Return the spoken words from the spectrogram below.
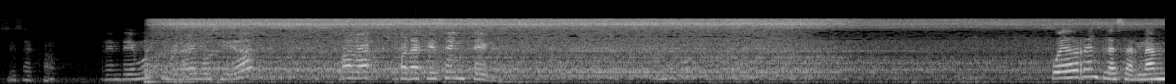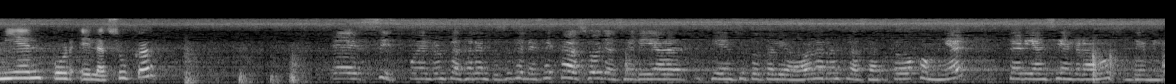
Entonces acá prendemos primera velocidad para, para que se integre. ¿Puedo reemplazar la miel por el azúcar? Sí, pueden reemplazar. Entonces, en ese caso, ya sería, si en su totalidad van a reemplazar todo con miel, serían 100 gramos de miel.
